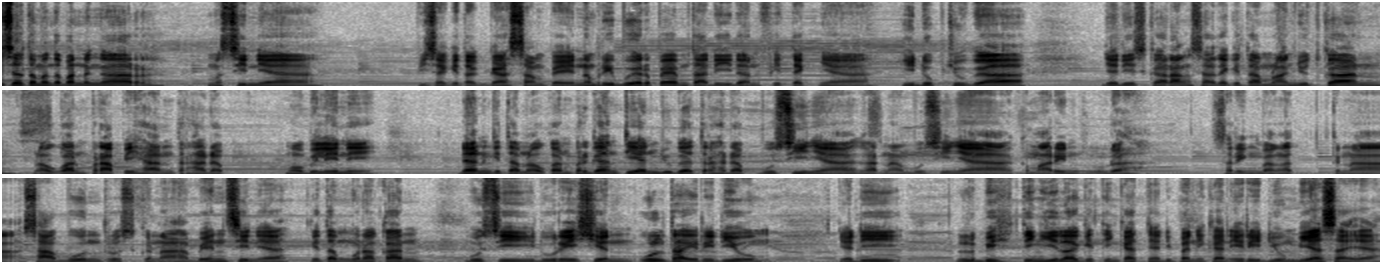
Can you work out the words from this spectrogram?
Bisa teman-teman dengar, mesinnya bisa kita gas sampai 6000 rpm tadi dan VTEC-nya hidup juga. Jadi sekarang saatnya kita melanjutkan melakukan perapihan terhadap mobil ini. Dan kita melakukan pergantian juga terhadap businya karena businya kemarin udah sering banget kena sabun terus kena bensin ya. Kita menggunakan busi Duration Ultra Iridium. Jadi lebih tinggi lagi tingkatnya dibandingkan Iridium biasa ya.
